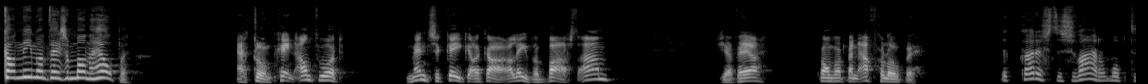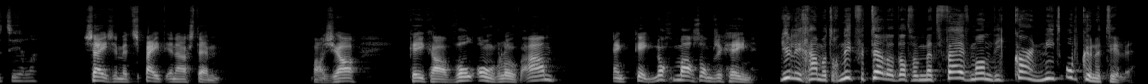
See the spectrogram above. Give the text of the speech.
Kan niemand deze man helpen? Er klonk geen antwoord. Mensen keken elkaar alleen verbaasd aan. Javert kwam op hen afgelopen, De kar is te zwaar om op te tillen. zei ze met spijt in haar stem. Valjean keek haar vol ongeloof aan en keek nogmaals om zich heen. Jullie gaan me toch niet vertellen dat we met vijf man die kar niet op kunnen tillen?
